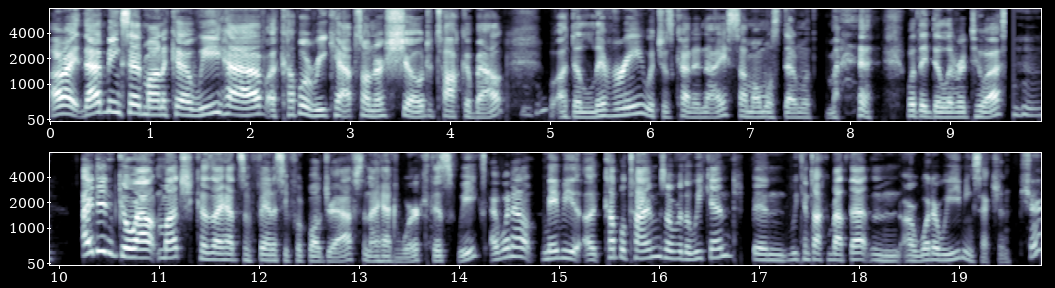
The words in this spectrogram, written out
All right. That being said, Monica, we have a couple of recaps on our show to talk about. Mhm. A delivery, which was kind of nice. I'm almost done with my, what they delivered to us. Mhm. I didn't go out much because I had some fantasy football drafts and I had work this week. I went out maybe a couple times over the weekend, and we can talk about that in our What Are We Eating section. Sure.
